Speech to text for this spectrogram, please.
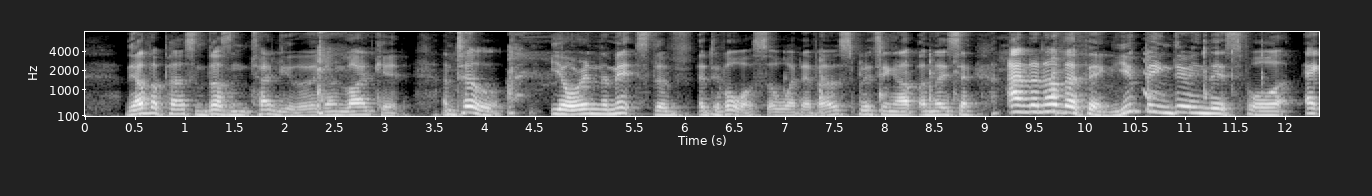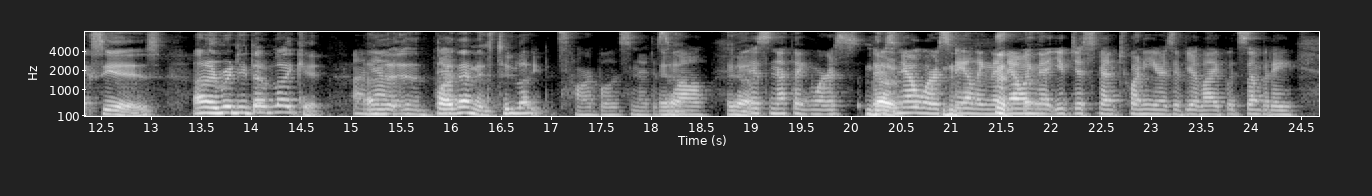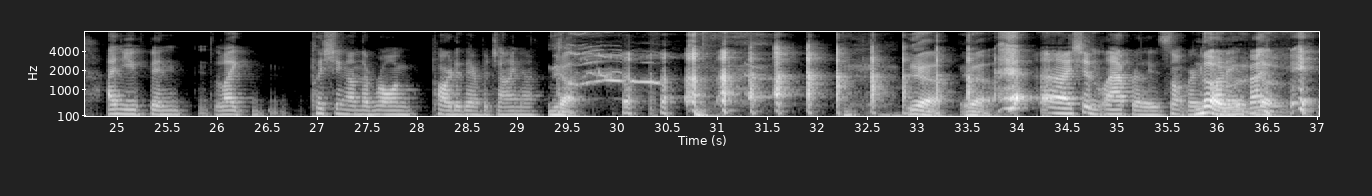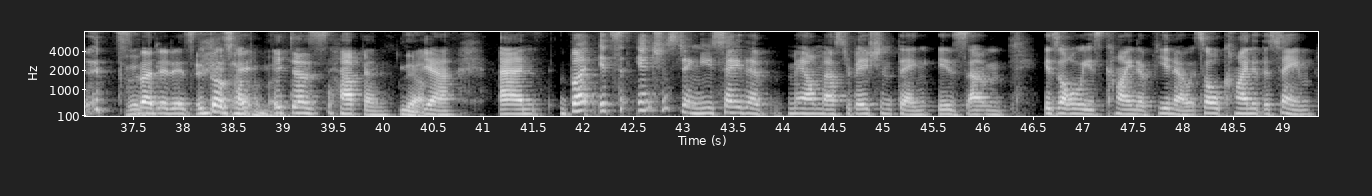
The other person doesn't tell you that they don't like it until you're in the midst of a divorce or whatever, splitting up, and they say, and another thing, you've been doing this for X years, and I really don't like it. I and know. uh, by then it's too late. It's horrible, isn't it, as Yeah, well? yeah. There's nothing worse. There's no worse feeling than knowing that you've just spent 20 years of your life with somebody and you've been like pushing on the wrong part of their vagina. Yeah. yeah, yeah. Uh, I shouldn't laugh really. It's not very No, funny, no, but no. it's, but it is. It does happen, It, though. it does happen. Yeah. Yeah. And but it's interesting you say the male masturbation thing is um is always kind of, you know, it's all kind of the same.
